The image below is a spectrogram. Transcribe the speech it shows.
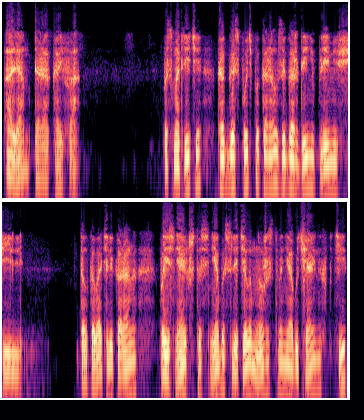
«Алям Тара Кайфа». Посмотрите, как Господь покарал за гордыню племя Филь. Толкователи Корана поясняют, что с неба слетело множество необычайных птиц,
